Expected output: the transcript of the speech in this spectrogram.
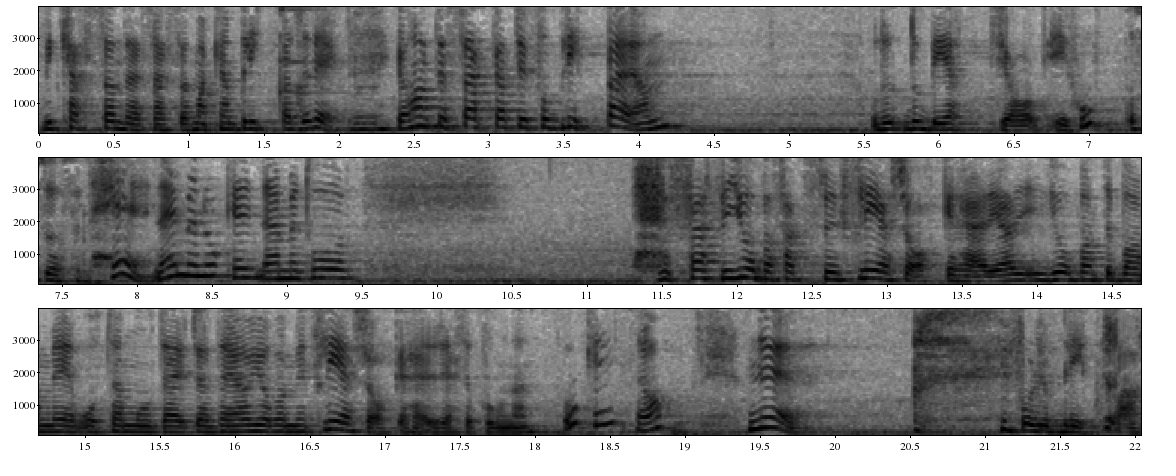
vid kassan där så, här, så att man kan blippa direkt. Jag har inte sagt att du får blippa än. Och då, då bet jag ihop och så sa jag, nej men okej, nej men då för att vi jobbar faktiskt med fler saker här. Jag jobbar inte bara med att ta emot det här, utan jag jobbar med fler saker här i receptionen. Okej, ja. Nu får du blippa.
